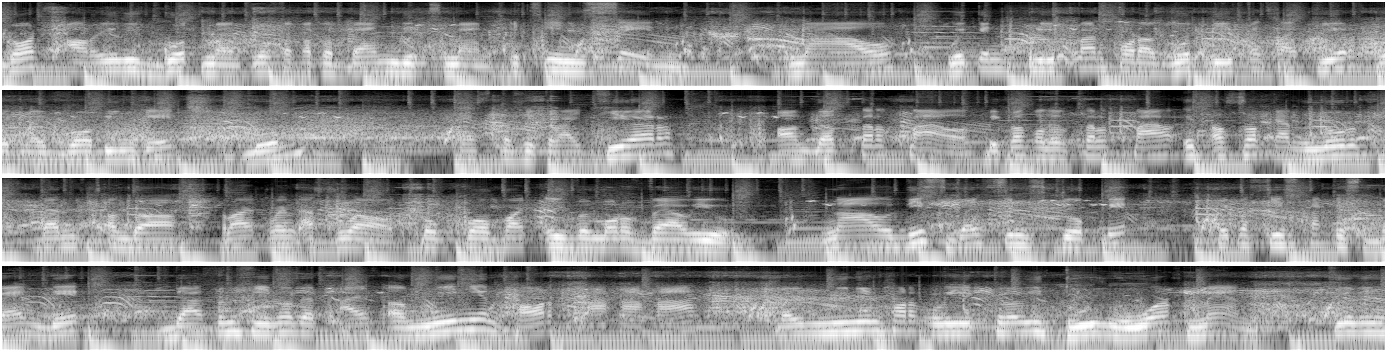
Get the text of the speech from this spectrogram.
Ghosts are really good man. Look at the bandits man. It's insane. Now we can prepare for a good defense right here with my Goblin Cage. Boom. Test the right here on the third tile because on the third tile it also can lure then on the right lane as well to provide even more value. Now this guy seems stupid because his stack is bandit. Doesn't he know that I have a minion horde? Hahaha. my minion horde literally doing work man. Killing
